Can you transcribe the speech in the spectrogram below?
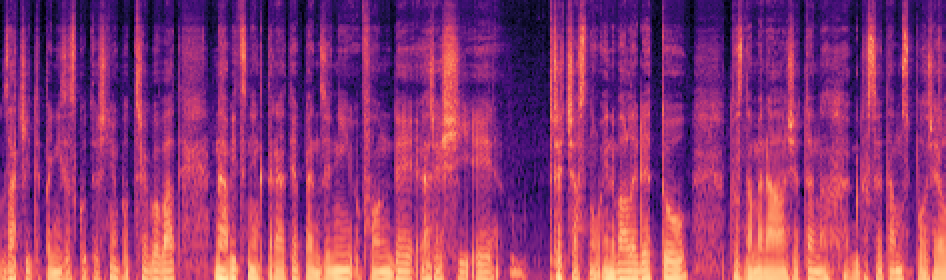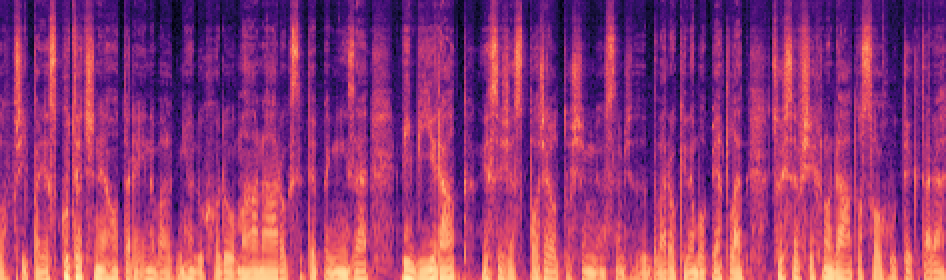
začít peníze skutečně potřebovat. Navíc některé ty penzijní fondy řeší i předčasnou invaliditu. To znamená, že ten, kdo se tam spořil v případě skutečného tedy invalidního důchodu, má nárok si ty peníze vybírat, jestliže spořil, tuším, myslím, že dva roky nebo pět let, což se všechno dá, to jsou lhuty, které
